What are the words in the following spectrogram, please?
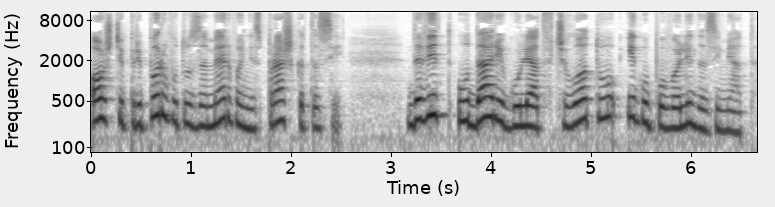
Още при първото замерване с прашката си, Давид удари Голят в челото и го повали на земята.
